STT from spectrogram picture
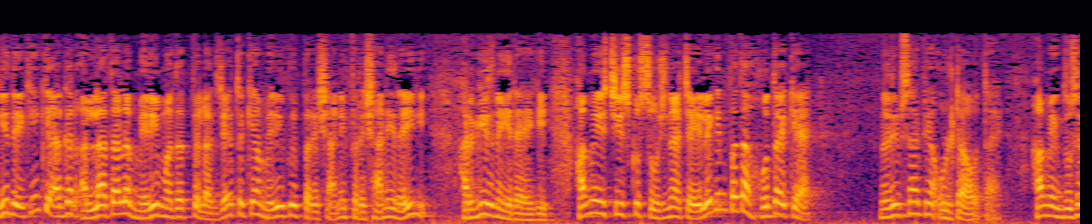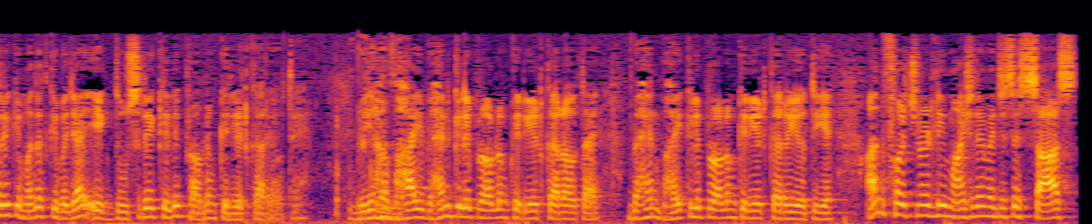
یہ دیکھیں کہ اگر اللہ تعالیٰ میری مدد پہ لگ جائے تو کیا میری کوئی پریشانی پریشانی رہے گی؟ ہرگیز نہیں رہے گی۔ ہمیں اس چیز کو سوچنا چاہیے لیکن پتہ ہوتا کیا ہے؟ ندیم صاحب یہاں الٹا ہوتا ہے۔ ہم ایک دوسرے کی مدد کی بجائے ایک دوسرے کے لیے پرابلم کریٹ کر رہے ہوتے ہیں۔ یہاں بھائی بہن کے لیے پرابلم کریٹ کر رہا ہوتا ہے۔ بہن بھائی کے لیے پرابلم کریٹ کر رہی ہوتی ہے۔ انفارچونیٹلی معاشرے میں جیسے ساس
